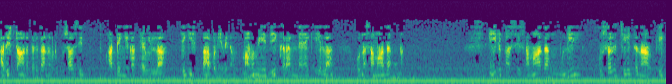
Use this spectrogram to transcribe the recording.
අදිෂ්ඨාන කරගන්නකොට කුසල් සිත් අටෙන් එකක් ඇවිල්ලා ඒක ස්ථාපනය වෙනවා මම මේ දේ කරන්නේ නැහැ කියලා ඔන්න සමාදන් වුණා ඊට පස්සේ සමාදන් වුණේ කුසල චේතනාවකින්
